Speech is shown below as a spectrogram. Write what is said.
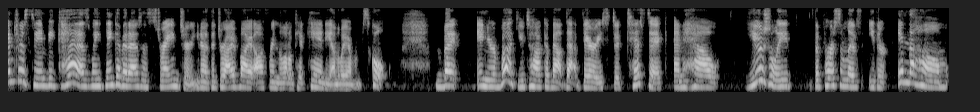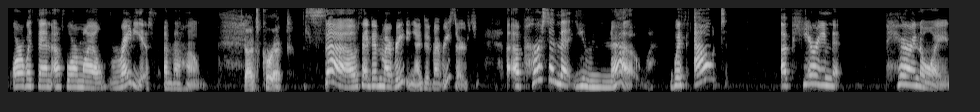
interesting because we think of it as a stranger, you know, the drive by offering the little kid candy on the way home from school. But in your book, you talk about that very statistic and how usually the person lives either in the home or within a four mile radius of the home. That's correct. So, so I did my reading, I did my research. A person that you know without appearing paranoid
